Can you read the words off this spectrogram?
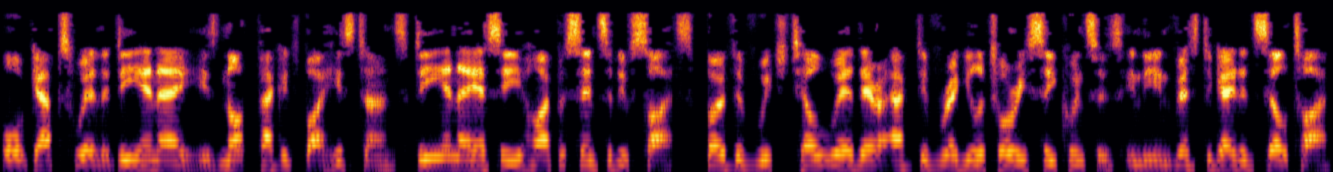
or gaps where the DNA is not packaged by histones DNASE hypersensitive sites, both of which tell where there are active regulatory sequences in the investigated cell type.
